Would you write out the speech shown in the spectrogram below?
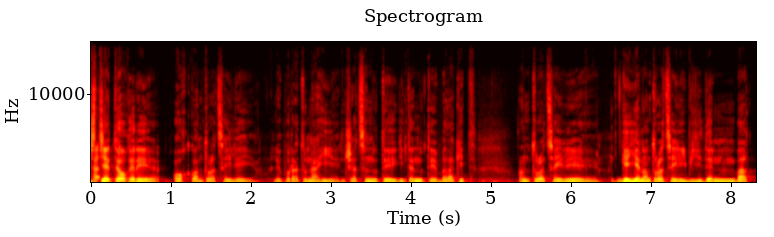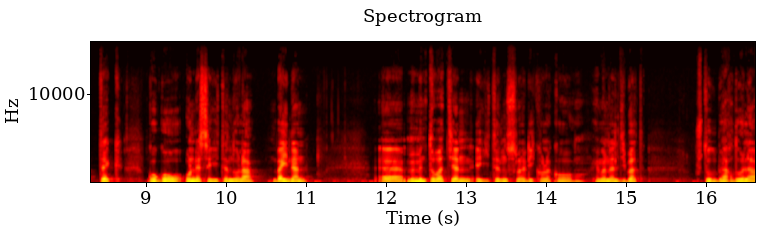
ez diete hor ere hor antolatzailei leporatu nahi, entzatzen dute, egiten dute, badakit antolatzaile, gehien antolatzaile biden batek gogo honez egiten dola, baina e, memento batean egiten duzularik olako emanaldi bat, uste dut behar duela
